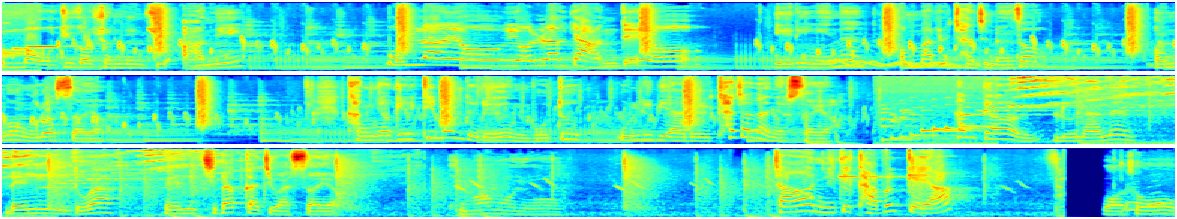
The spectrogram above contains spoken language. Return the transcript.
엄마 어디 가셨는지 아니? 몰라요. 연락이 안 돼요. 예린이는 엄마를 찾으면서 엉엉 울었어요. 강력 1 팀원들은 모두 올리비아를 찾아다녔어요. 한편 루나는 레미를 도와 레미 집 앞까지 왔어요. 고마워요. 전 이제 가볼게요. 와서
